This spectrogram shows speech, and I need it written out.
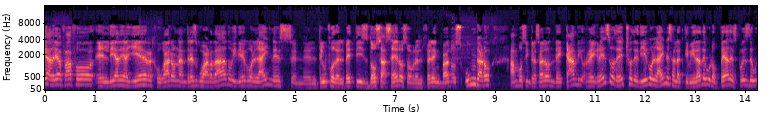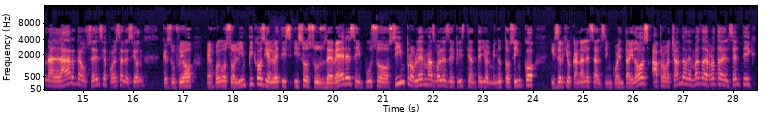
Adrián Fafo, el día de ayer jugaron Andrés Guardado y Diego Laines en el triunfo del Betis 2 a 0 sobre el Ferencváros húngaro Ambos ingresaron de cambio. Regreso, de hecho, de Diego Laines a la actividad europea después de una larga ausencia por esa lesión que sufrió en Juegos Olímpicos y el Betis hizo sus deberes, se impuso sin problemas goles de Cristian Tello al minuto 5 y Sergio Canales al 52, aprovechando además la derrota del Celtic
